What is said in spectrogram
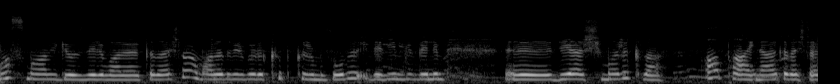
Masmavi gözleri var arkadaşlar ama arada bir böyle kıpkırmızı oluyor. Dediğim gibi benim e, diğer şımarıkla aynı arkadaşlar.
